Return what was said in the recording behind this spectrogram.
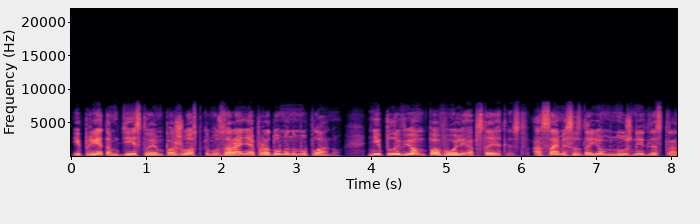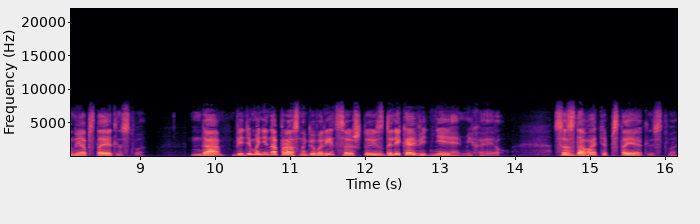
и при этом действуем по жесткому, заранее продуманному плану. Не плывем по воле обстоятельств, а сами создаем нужные для страны обстоятельства. Да, видимо, не напрасно говорится, что издалека виднее, Михаил. Создавать обстоятельства.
